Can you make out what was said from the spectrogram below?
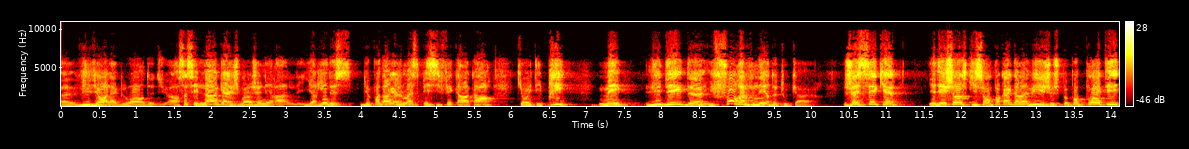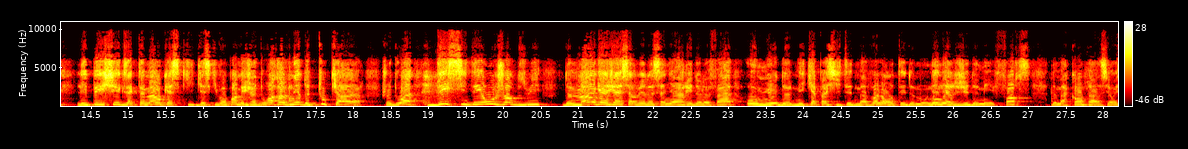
euh, vivions à la gloire de Dieu. Alors ça, c'est l'engagement général. Il n'y a, rien de, il a pas d'engagement spécifique encore qui ont été pris, mais l'idée de, il faut revenir de tout cœur. Je sais que Il y a des choses qui sont pas correctes dans ma vie. Je ne peux pas pointer les péchés exactement ou qu'est-ce qui ne va pas, mais je dois revenir de tout cœur. Je dois décider aujourd'hui de m'engager à servir le Seigneur et de le faire au mieux de mes capacités, de ma volonté, de mon énergie, de mes forces, de ma compréhension. Et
